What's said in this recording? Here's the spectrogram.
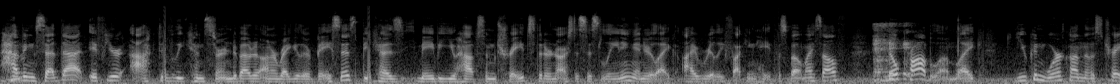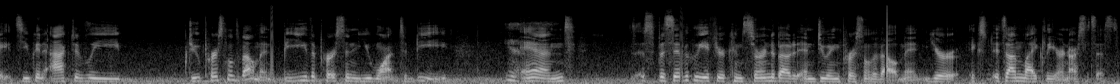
Having mm-hmm. said that, if you're actively concerned about it on a regular basis because maybe you have some traits that are narcissist leaning and you're like, I really fucking hate this about myself, no problem. Like, you can work on those traits. You can actively do personal development, be the person you want to be. Yeah. And specifically, if you're concerned about it and doing personal development, you're it's unlikely you're a narcissist.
